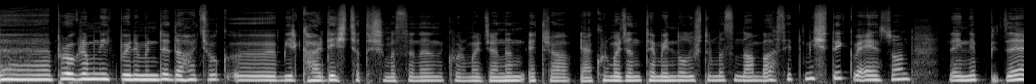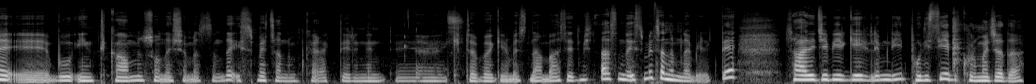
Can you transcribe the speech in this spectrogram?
Ee, programın ilk bölümünde daha çok e, bir kardeş çatışmasının kurmacanın etraf yani kurmacanın temelini oluşturmasından bahsetmiştik ve en son Zeynep bize e, bu intikamın son aşamasında İsmet Hanım karakterinin e, Evet. kitaba girmesinden bahsetmişti. Aslında İsmet Hanım'la birlikte sadece bir gerilim değil polisiye bir kurmaca da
